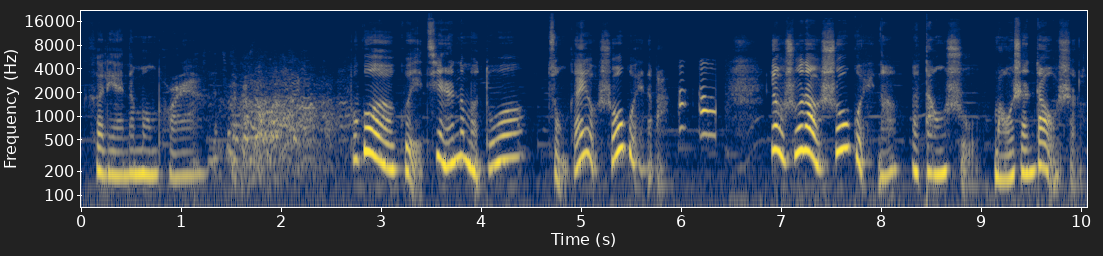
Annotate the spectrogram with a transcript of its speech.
可怜的孟婆呀！不过鬼既然那么多，总该有收鬼的吧？要说到收鬼呢，那当属茅山道士了。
